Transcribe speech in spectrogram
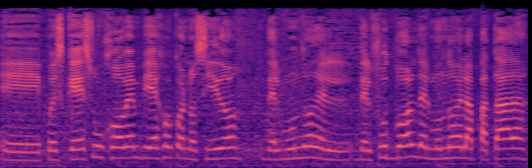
eh, pues que es un joven viejo conocido del mundo del, del fútbol, del mundo de la patada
